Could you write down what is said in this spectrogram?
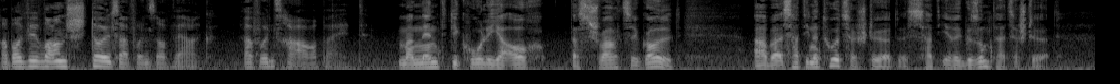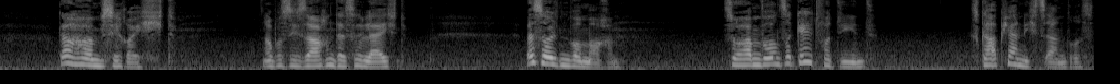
Aber wir waren stolz auf unser Werk, auf unsere Arbeit. Man nennt die Kohle ja auch das schwarze Gold. Aber es hat die Natur zerstört. Es hat ihre Gesundheit zerstört. Da haben Sie recht. Aber Sie sagen das so leicht. Was sollten wir machen? So haben wir unser Geld verdient. Es gab ja nichts anderes.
